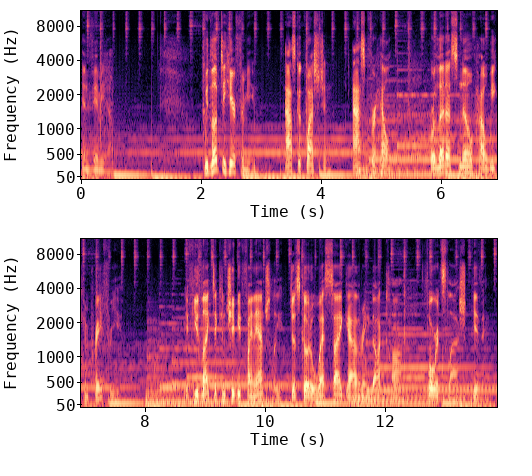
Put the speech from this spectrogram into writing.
and Vimeo. We'd love to hear from you. Ask a question, ask for help, or let us know how we can pray for you. If you'd like to contribute financially, just go to westsidegathering.com forward slash giving.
